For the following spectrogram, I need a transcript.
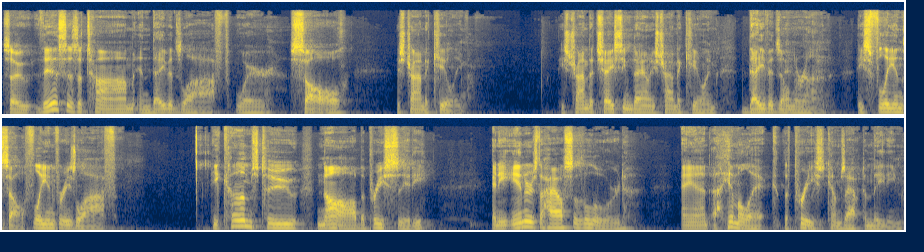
So, this is a time in David's life where Saul is trying to kill him. He's trying to chase him down, he's trying to kill him. David's on the run. He's fleeing Saul, fleeing for his life. He comes to Nob, a priest city, and he enters the house of the Lord, and Ahimelech, the priest, comes out to meet him.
